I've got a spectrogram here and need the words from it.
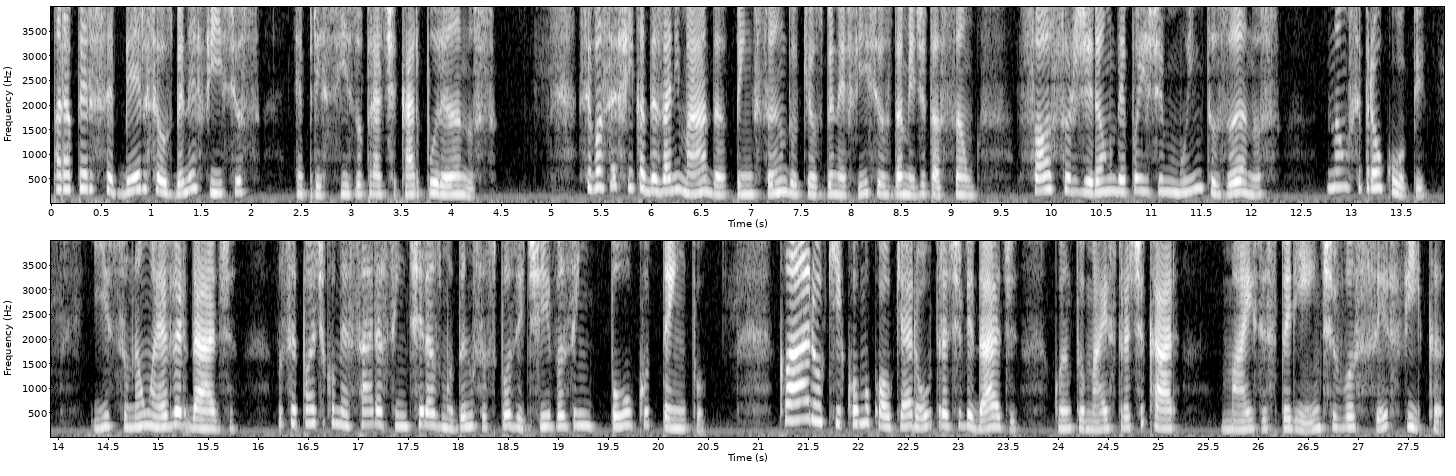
Para perceber seus benefícios, é preciso praticar por anos. Se você fica desanimada pensando que os benefícios da meditação só surgirão depois de muitos anos, não se preocupe. Isso não é verdade. Você pode começar a sentir as mudanças positivas em pouco tempo. Claro que, como qualquer outra atividade, quanto mais praticar, mais experiente você fica.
